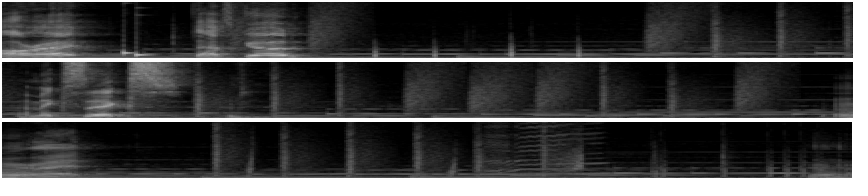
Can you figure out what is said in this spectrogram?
Alright. That's good. That makes six. Alright. Alright,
